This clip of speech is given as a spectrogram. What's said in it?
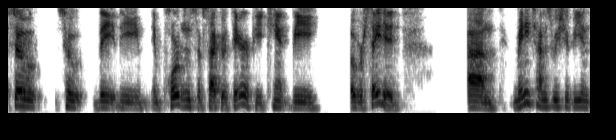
So so the the importance of psychotherapy can't be overstated um, many times we should be in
